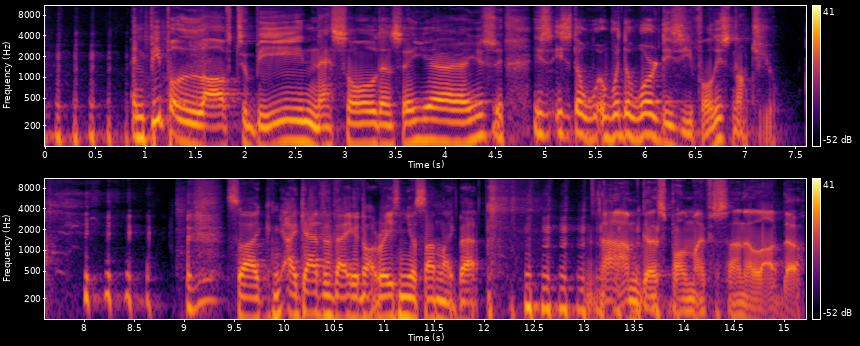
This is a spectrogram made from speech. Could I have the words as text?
and people love to be nestled and say, "Yeah, it's, it's the w- the word is evil. It's not you." So I, I gather that you're not raising your son like that. I'm gonna spoil my son a lot, though.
